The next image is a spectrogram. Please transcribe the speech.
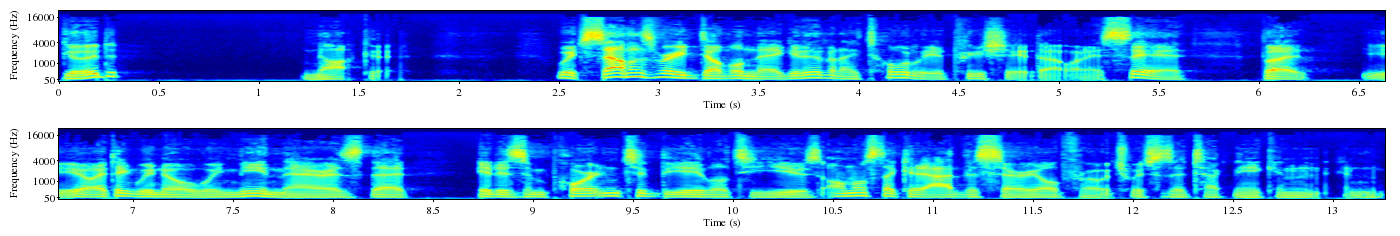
good, not good, which sounds very double negative, and I totally appreciate that when I say it. But you know, I think we know what we mean there is that it is important to be able to use almost like an adversarial approach, which is a technique in, in,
